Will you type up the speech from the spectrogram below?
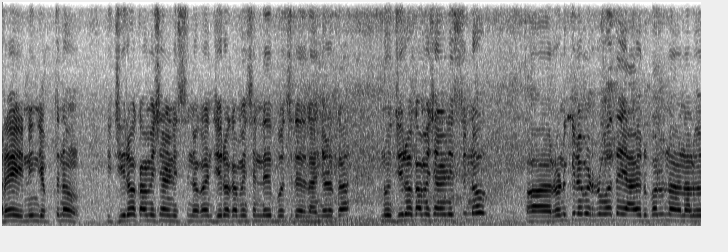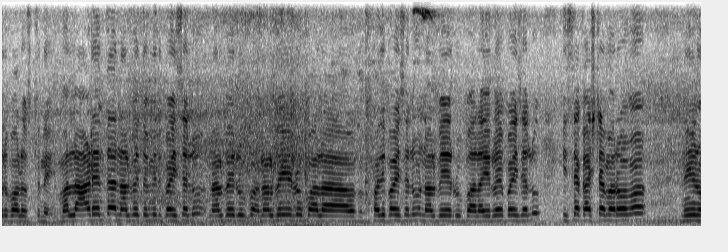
అరే నేను చెప్తున్నావు ఈ జీరో కమిషన్ అని ఇస్తున్నావు కానీ జీరో కమిషన్ అనేది బొచ్చు లేదు నువ్వు జీరో కమిషన్ అని ఇస్తున్నావు. రెండు కిలోమీటర్లు పోతే యాభై రూపాయలు నా నలభై రూపాయలు వస్తున్నాయి. మళ్ళీ ఆడేంత? నలభై తొమ్మిది పైసలు నలభై రూపాయ నలభై ఏడు రూపాయల పది పైసలు నలభై ఏడు రూపాయల ఇరవై పైసలు. ఇస్తే కస్టమర్ ఏమో నేను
